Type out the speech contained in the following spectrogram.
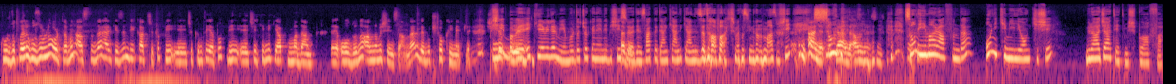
kurdukları huzurlu ortamın aslında herkesin bir kat çıkıp bir e, çıkıntı yapıp bir e, çirkinlik yapmadan e, olduğunu anlamış insanlar ve bu çok kıymetli. Şimdi, bir şey e, ekleyebilir miyim? Burada çok önemli bir şey tabii. söylediniz. Hakikaten kendi kendinize dava açmanız inanılmaz bir şey. yani, son, yani anlıyorsunuz. son imar affında 12 milyon kişi müracaat etmiş bu affa.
